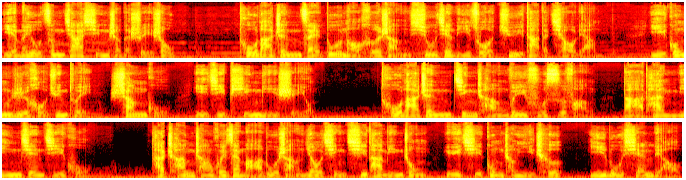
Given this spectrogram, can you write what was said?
也没有增加行省的税收。图拉真在多瑙河上修建了一座巨大的桥梁，以供日后军队、商贾以及平民使用。图拉真经常微服私访，打探民间疾苦。他常常会在马路上邀请其他民众与其共乘一车，一路闲聊，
